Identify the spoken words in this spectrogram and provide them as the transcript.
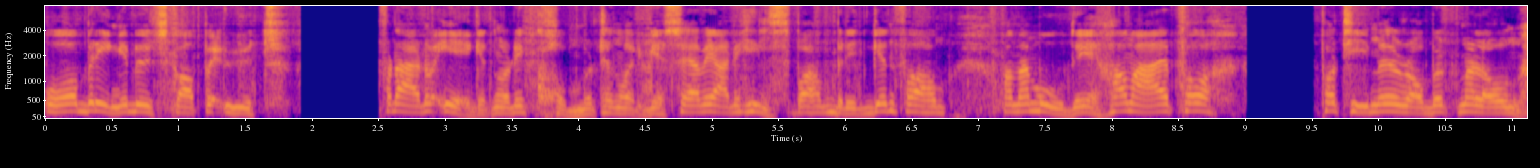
Og bringer budskapet ut. For det er noe eget når de kommer til Norge. Så jeg vil gjerne hilse på han Bridgen, for han, han er modig. Han er på parti med Robert Malone.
